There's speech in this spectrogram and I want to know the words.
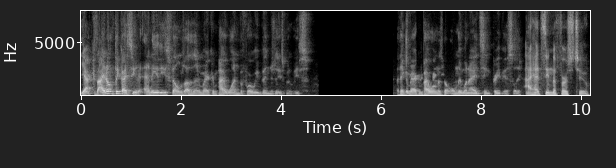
yeah, because I don't think I've seen any of these films other than American Pie one before we binged these movies. I think American Pie one was the only one I had seen previously. I had seen the first two.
